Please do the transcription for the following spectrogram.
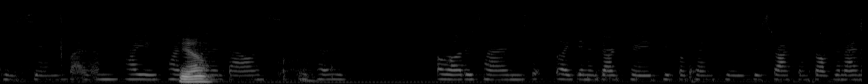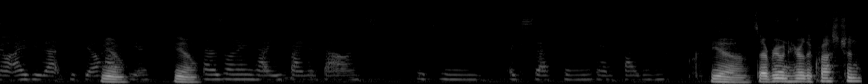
consumed by them. How you kind Yeah. of find a balance because a lot of times, like in a dark period, people tend to distract themselves, and I know I do that to feel Yeah. happier. Yeah. I was wondering how you find a balance between accepting and fighting. Yeah. Does everyone hear the question?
